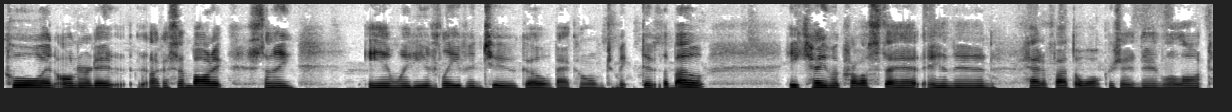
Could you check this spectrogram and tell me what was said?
cool and honored it like a symbolic thing. And when he was leaving to go back home to make the boat, he came across that and then had to fight the walkers and then Laurent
